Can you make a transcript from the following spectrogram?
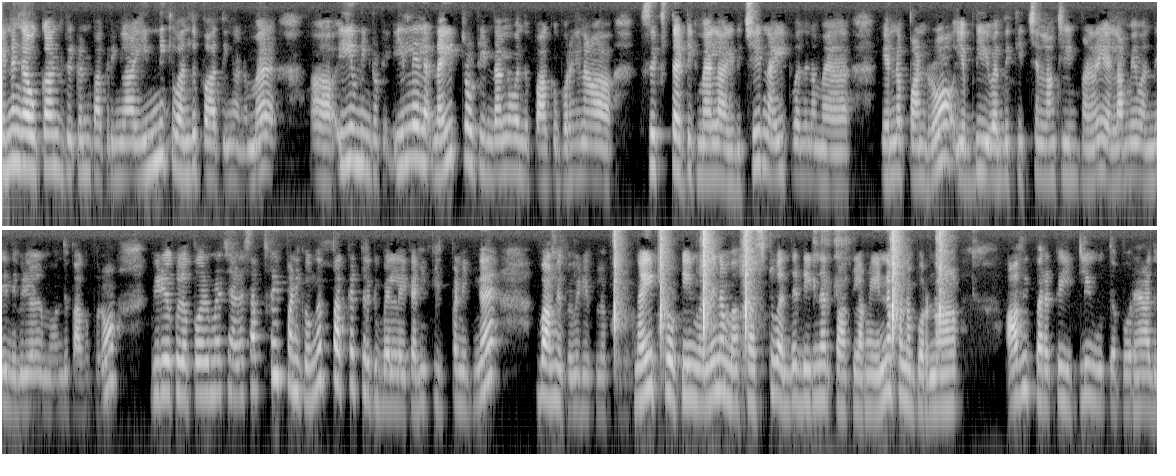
என்னங்க உட்காந்துருக்குன்னு பார்க்குறீங்களா இன்னைக்கு வந்து பார்த்தீங்கன்னா நம்ம ஈவினிங் ரொட்டீன் இல்லை இல்லை நைட் ரொட்டீன் தாங்க வந்து பார்க்க போகிறோம் ஏன்னா சிக்ஸ் தேர்ட்டிக்கு மேலே ஆயிடுச்சு. நைட் வந்து நம்ம என்ன பண்ணுறோம் எப்படி வந்து கிச்சன்லாம் க்ளீன் பண்ணுறோம் எல்லாமே வந்து இந்த வீடியோவில் நம்ம வந்து பார்க்க போகிறோம் வீடியோக்குள்ளே போகிற சேனல் சப்ஸ்கிரைப் பண்ணிக்கோங்க. பக்கத்துல இருக்க பெல் ஐக்கானி கிளிக் பண்ணிக்கோங்க. வாங்க இப்போ வீடியோக்குள்ளே போகிறோம் நைட் ரொட்டீன் வந்து நம்ம ஃபஸ்ட்டு வந்து டின்னர் பார்க்கலாங்க. என்ன பண்ண போகிறோம்னா ஆவி பறக்க இட்லி ஊற்ற போகிறேன் அது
